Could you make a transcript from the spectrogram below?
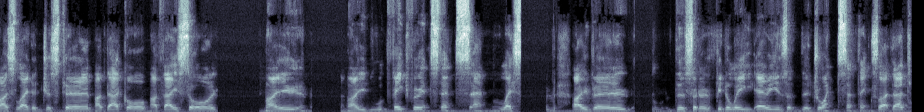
isolated just to my back or my face or my my feet, for instance, and less over the sort of fiddly areas of the joints and things like that.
